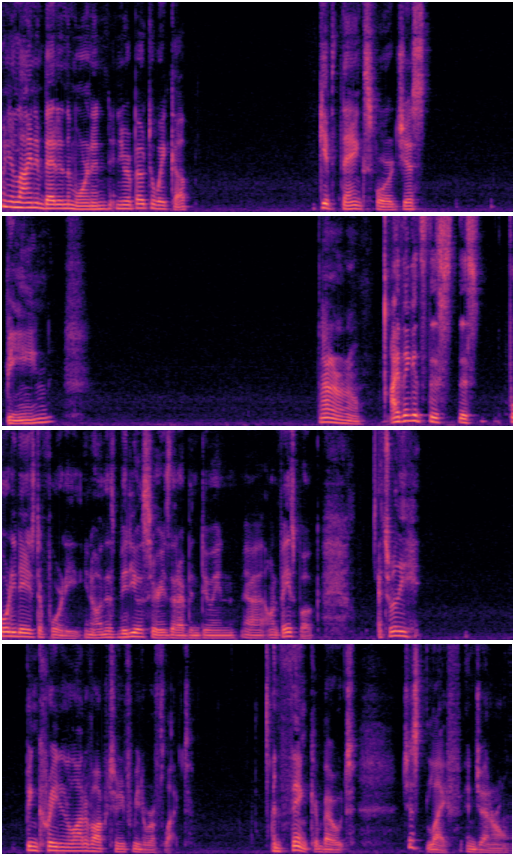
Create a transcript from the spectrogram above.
when you're lying in bed in the morning and you're about to wake up, give thanks for just being. I don't know. I think it's this this 40 days to 40, you know, this video series that I've been doing uh, on Facebook. It's really been creating a lot of opportunity for me to reflect and think about just life in general,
